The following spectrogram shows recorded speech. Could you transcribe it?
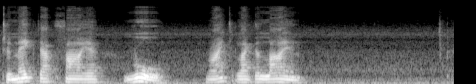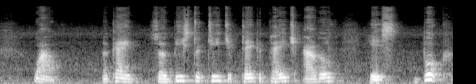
to make that fire roar, right? Like the lion. Wow. Okay, so be strategic. Take a page out of his book.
